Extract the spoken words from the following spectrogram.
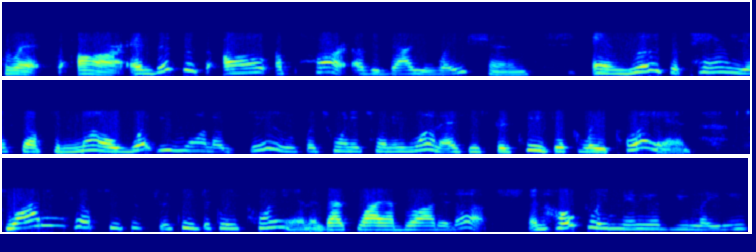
threats are. And this is all a part of evaluation and really preparing yourself to know what you want to do for 2021 as you strategically plan. Swatting helps you to strategically plan, and that's why I brought it up. And hopefully, many of you ladies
